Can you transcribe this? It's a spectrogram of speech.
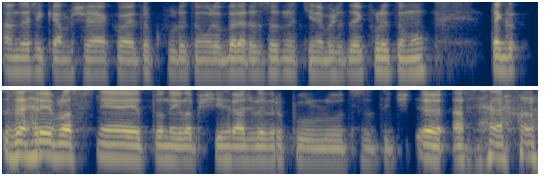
a neříkám, že jako je to kvůli tomu dobré rozhodnutí, nebo že to je kvůli tomu, tak ze hry vlastně je to nejlepší hráč Liverpoolu, co se týče uh, Arsenalu,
